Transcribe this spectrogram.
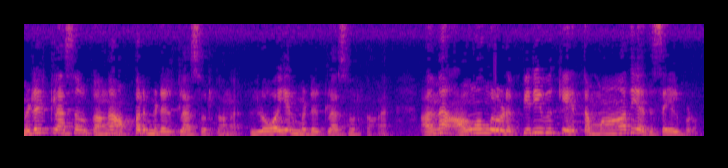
மிடில் கிளாஸும் இருக்காங்க அப்பர் மிடில் கிளாஸும் இருக்காங்க லோயர் மிடில் கிளாஸும் இருக்காங்க. அதனால் அவங்கவுங்களோட பிரிவுக்கு ஏற்ற மாதிரி அது செயல்படும்.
